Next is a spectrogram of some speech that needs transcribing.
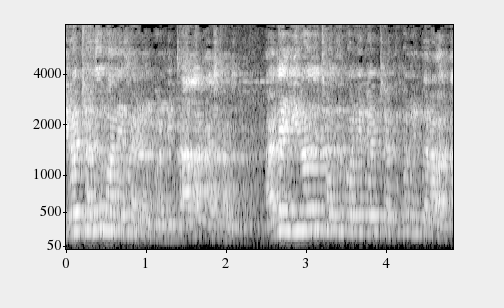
ఈరోజు చదువు మానేశారు అనుకోండి చాలా కష్టం. అదే ఈరోజు చదువుకొని రేపు చదువుకున్న తర్వాత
